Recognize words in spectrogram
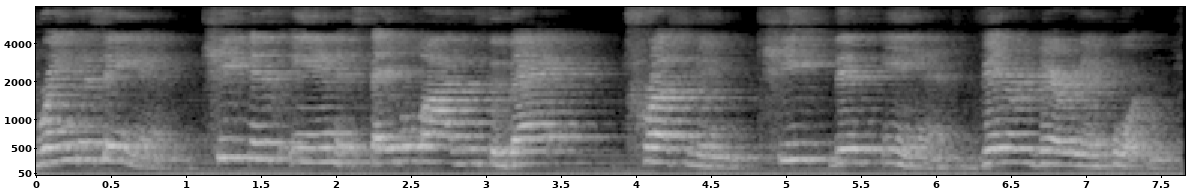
bring this in. Keep this in. It stabilizes the back. Trust me, keep this in. Very, very important.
